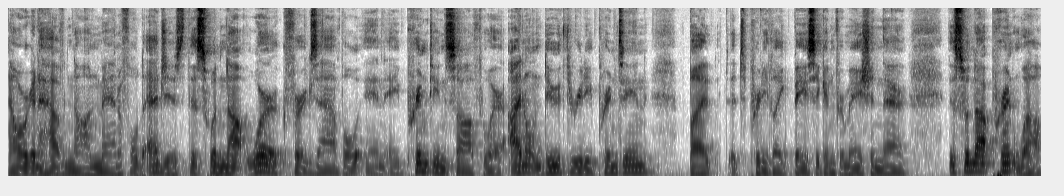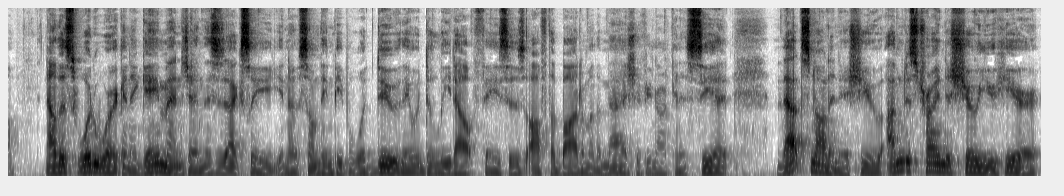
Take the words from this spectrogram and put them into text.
now we're going to have non-manifold edges. This would not work, for example, in a printing software. I don't do 3D printing, but it's pretty like basic information there. This would not print well. Now this would work in a game engine. This is actually, you know, something people would do. They would delete out faces off the bottom of the mesh if you're not going to see it. That's not an issue. I'm just trying to show you here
